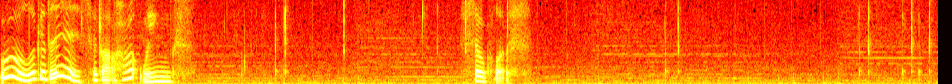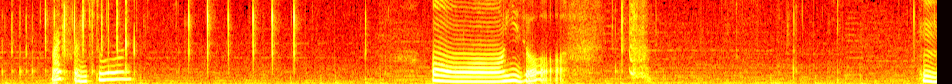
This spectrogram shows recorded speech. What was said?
Ooh, look at this. I got hot wings. So close. My friend's still on? Oh, he's off. Hmm.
